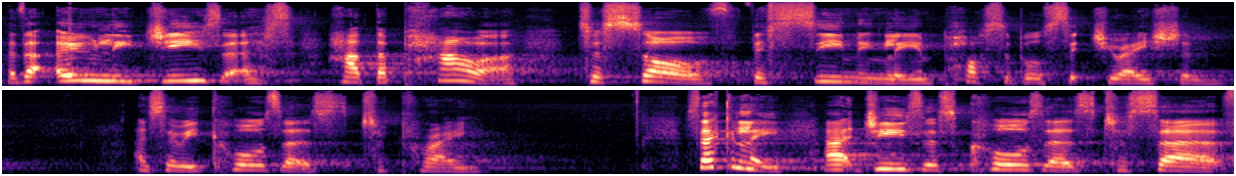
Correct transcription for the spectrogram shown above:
that only Jesus had the power to solve this seemingly impossible situation. And so he calls us to pray. Secondly, uh, Jesus calls us to serve.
